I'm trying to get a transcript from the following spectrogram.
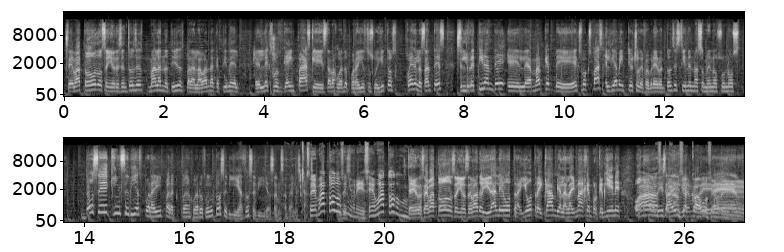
Se va todo, señores. Entonces, malas noticias para la banda que tiene el, el Xbox Game Pass, que estaba jugando por ahí estos jueguitos. Jueguenlos antes. Se retiran de eh, la market de Xbox Pass el día 28 de febrero. Entonces, tienen más o menos unos 12, 15 días por ahí para que puedan jugar los juegos. 12 días, 12 días. Vamos a darles chance. Se va todo, señores, se va todo. Pero se va todo, señor, se va y dale otra y otra y cámbiala la imagen porque viene otra Hasta ahí se acabó, señores.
